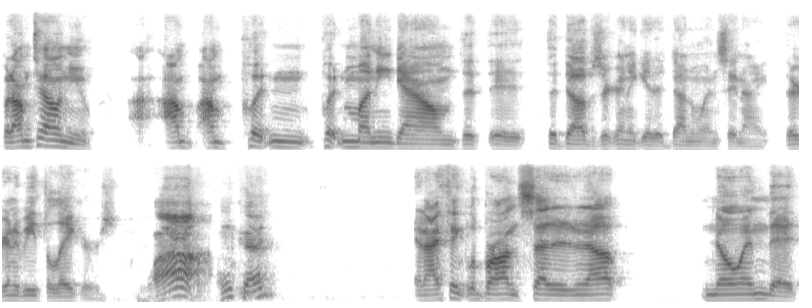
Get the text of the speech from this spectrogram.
but I'm telling you, I, I'm I'm putting putting money down that the, the Dubs are going to get it done Wednesday night. They're going to beat the Lakers. Wow. Okay. And I think LeBron set it up, knowing that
